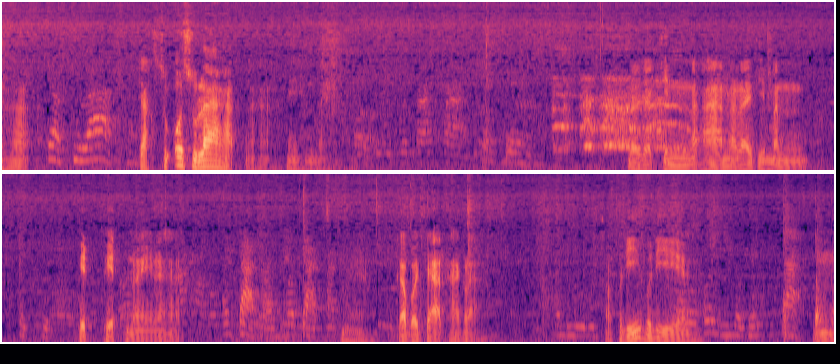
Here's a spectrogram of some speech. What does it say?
นะฮะจากสุราษฎร์จากสุโอสุราษฎร์นะฮะนี่เห็นไหมเราจะกินอาหารอะไรที่มันเผ็ดเผ็ดหน่อยนะฮะอาจารย์อาจารย์ค่ะอ่ากับประจาดหักละพอดีพอดีอืม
